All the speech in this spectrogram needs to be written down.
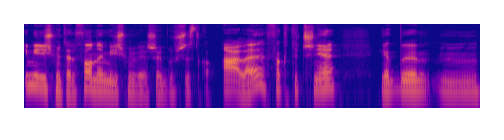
I mieliśmy telefony, mieliśmy, wiesz, jakby wszystko. Ale faktycznie jakby mm,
